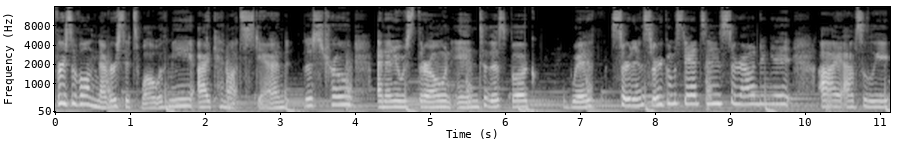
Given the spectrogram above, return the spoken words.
First of all, never sits well with me. I cannot stand this trope, and then it was thrown into this book with certain circumstances surrounding it. I absolutely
